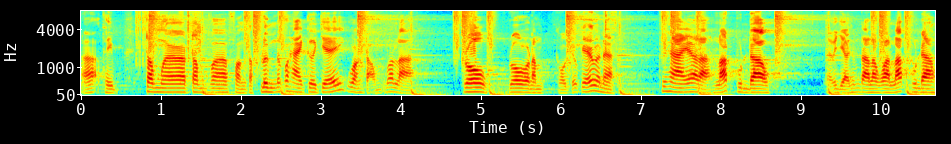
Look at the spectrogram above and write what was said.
Đó thì trong ờ, trong ờ, phần tập lưng nó có hai cơ chế quan trọng đó là row row là nằm ngồi kéo kéo rồi nè. Thứ hai là lat pull down thì bây giờ chúng ta lao qua lap pull down.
